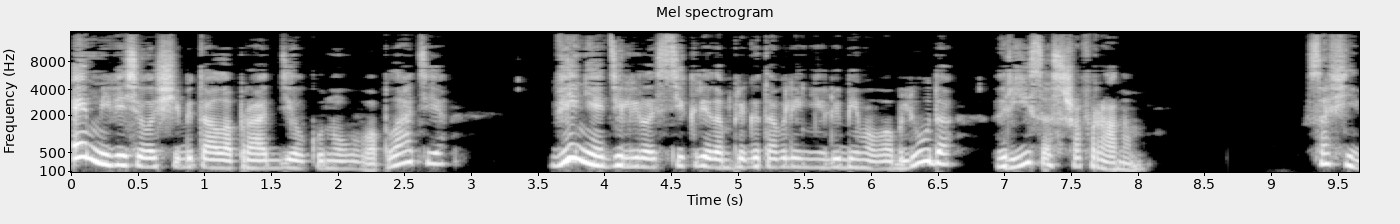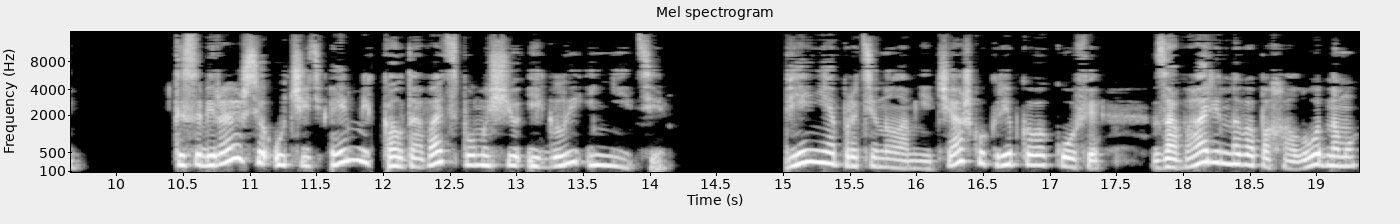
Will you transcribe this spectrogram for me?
Эмми весело щебетала про отделку нового платья, Веня делилась секретом приготовления любимого блюда – риса с шафраном. «Софи, ты собираешься учить Эмми колдовать с помощью иглы и нити?» Веня протянула мне чашку крепкого кофе, заваренного по холодному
